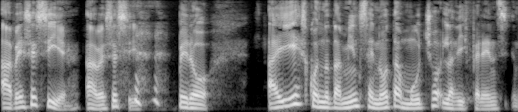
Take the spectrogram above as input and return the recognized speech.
A veces sí, eh, a veces sí. Pero ahí es cuando también se nota mucho la diferencia,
